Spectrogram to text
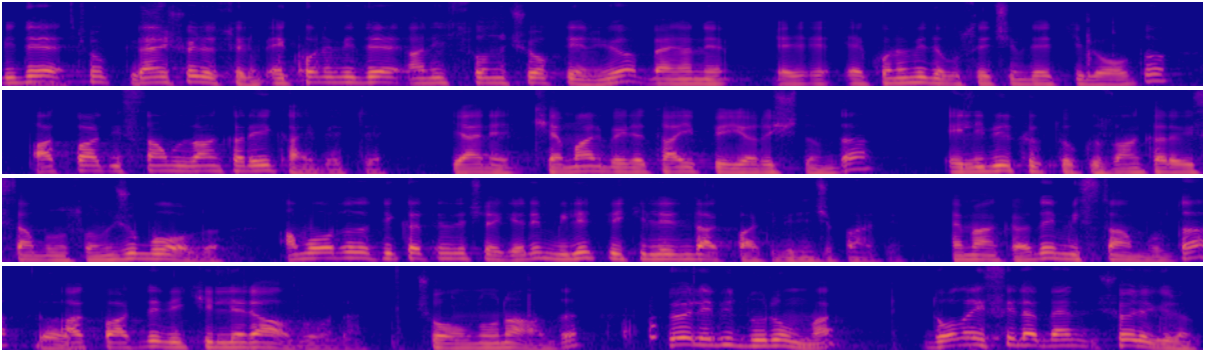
Bir de Çok ben şöyle söyleyeyim. Ekonomide hani hiç sonuç yok deniyor. Ben hani e, ekonomi de bu seçimde etkili oldu. AK Parti İstanbul ve Ankara'yı kaybetti. Yani Kemal Bey ile Tayyip Bey yarıştığında 51-49 Ankara ve İstanbul'un sonucu bu oldu. Ama orada da dikkatinizi çekerim. Milletvekillerinde AK Parti birinci parti. Hem Ankara'da hem İstanbul'da. Doğru. AK Parti'de vekilleri aldı oradan. Çoğunluğunu aldı. Böyle bir durum var. Dolayısıyla ben şöyle görüyorum.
